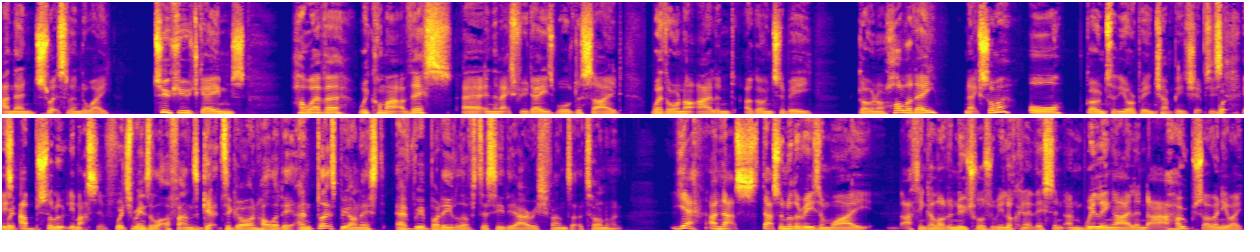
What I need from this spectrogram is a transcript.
and then Switzerland away. Two huge games. However, we come out of this uh, in the next few days, we'll decide whether or not Ireland are going to be going on holiday next summer or going to the European Championships. It's, it's absolutely massive. Which means a lot of fans get to go on holiday. And let's be honest, everybody loves to see the Irish fans at a tournament. Yeah, and that's that's another reason why I think a lot of neutrals will be looking at this and, and willing Ireland. I hope so anyway.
